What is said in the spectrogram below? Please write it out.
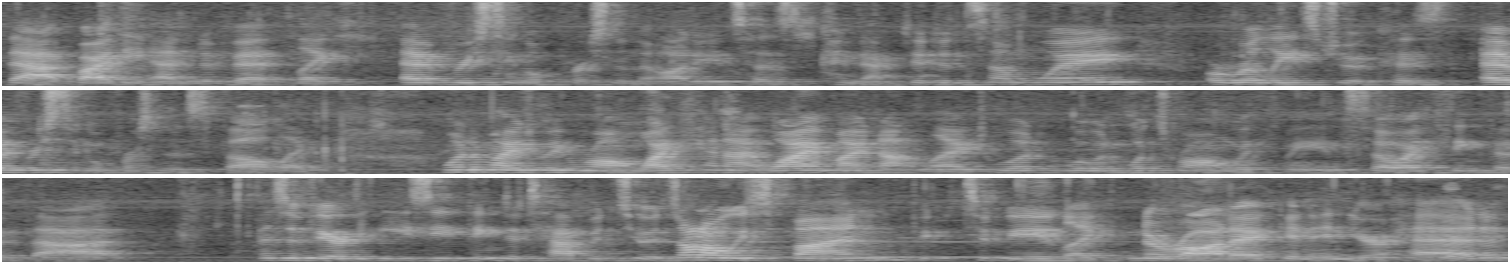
that by the end of it, like every single person in the audience has connected in some way or relates to it, because every single person has felt like, "What am I doing wrong? Why can't I? Why am I not liked? What, what what's wrong with me?" And so I think that that is a very easy thing to tap into. It's not always fun to be like neurotic and in your head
